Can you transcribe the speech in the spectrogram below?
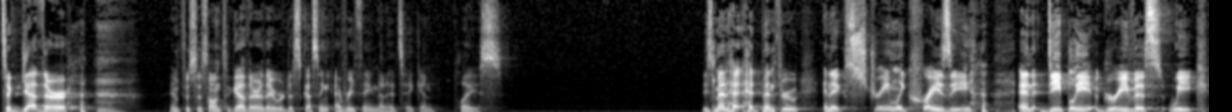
Together, emphasis on together, they were discussing everything that had taken place. These men had been through an extremely crazy and deeply grievous week.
